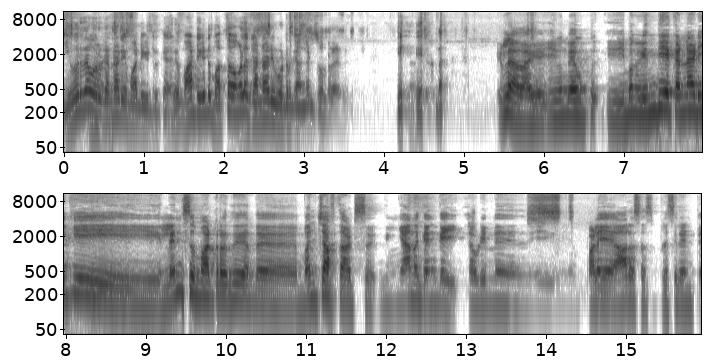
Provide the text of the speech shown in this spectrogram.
இவர்தான் ஒரு கண்ணாடி மாட்டிக்கிட்டு இருக்காரு. மாட்டிக்கிட்டு மத்தவங்கள கண்ணாடி போட்டிருக்காங்கன்னு சொல்றாரு. இல்ல இவங்க இவங்க இந்திய கண்ணாடிக்கு லென்ஸ் மாற்றுறது அந்த பஞ்ச் ஆஃப் தாட்ஸ் ஞான கங்கை அப்படின்னு பழைய RSS president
